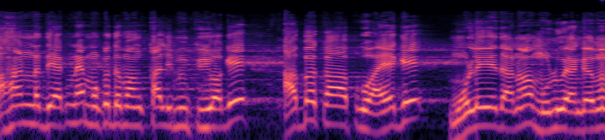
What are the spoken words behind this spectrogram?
අහන්න දෙයක් නෑ මොකද මං කලිමිකි වගේ අබ කාපු අයගේ මොලේ දනවා මුළු ඇඟම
